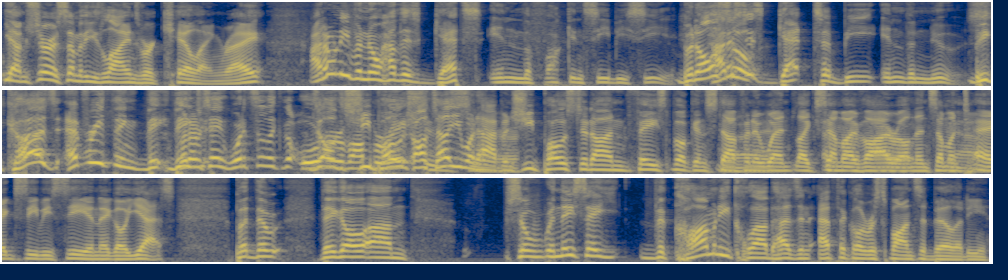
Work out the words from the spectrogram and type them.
Yeah, I'm sure some of these lines were killing, right? I don't even know how this gets in the fucking CBC. But how also- does this get to be in the news? Because everything they, they but I'm saying, what's like the order of she po- operations? I'll tell you what here? happened. She posted on Facebook and stuff, and it went like semi-viral. viral. And then someone Yeah. tagged CBC, and they go, "Yes," but the, they go, um, so when they say the comedy club has an ethical responsibility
